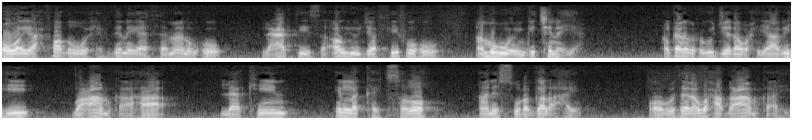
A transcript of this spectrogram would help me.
oo wayaxfadu wuu xifdinayaa hamanuhu lacagtiisa aw yujafifuhu ama wuu engejinayaa halkan wuxuu u jeedaa waxyaabihii dacaamka ahaa laakiin in la kaydsado aanay suuragal ahayn. Oo maalan waxaa dacaamka ahi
